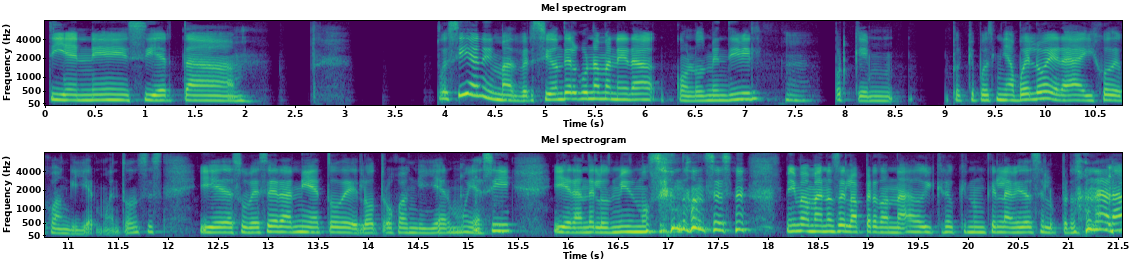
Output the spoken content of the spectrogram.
tiene cierta, pues sí, animadversión de alguna manera con los Mendívil, Mm. porque porque pues mi abuelo era hijo de Juan Guillermo, entonces, y a su vez era nieto del otro Juan Guillermo y así, y eran de los mismos, entonces mi mamá no se lo ha perdonado y creo que nunca en la vida se lo perdonará.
